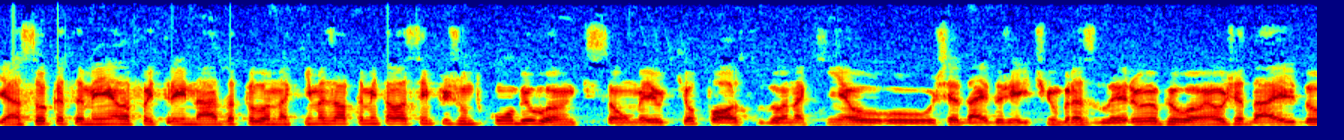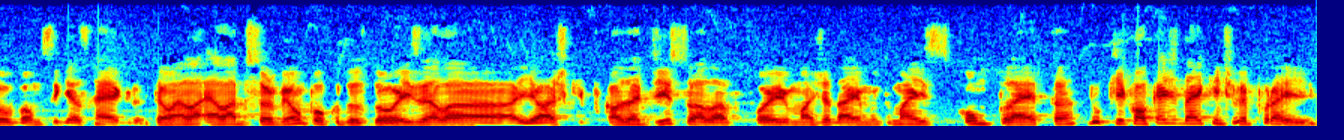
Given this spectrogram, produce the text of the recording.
E a Ahsoka também, ela foi treinada pelo Anakin, mas ela também estava sempre junto com o Obi-Wan, que são meio que opostos. O Anakin é o, o Jedi do jeitinho brasileiro e o Obi-Wan é o Jedi do vamos seguir as regras. Então ela, ela absorveu um pouco dos dois, ela e eu acho que por causa disso ela foi uma Jedi muito mais completa do que qualquer Jedi que a gente vê por aí.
